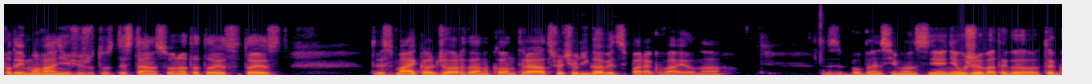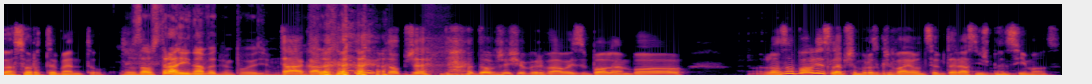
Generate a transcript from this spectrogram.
podejmowanie się rzutu z dystansu, no to to jest, to jest, to jest Michael Jordan kontra trzecioligowiec z Paragwaju, no bo Ben Simmons nie, nie używa tego, tego asortymentu. No z Australii nawet bym powiedział. Tak, ale tutaj dobrze, dobrze się wyrwałeś z Bolem, bo Lonzo Ball jest lepszym rozgrywającym teraz niż Ben Simmons.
